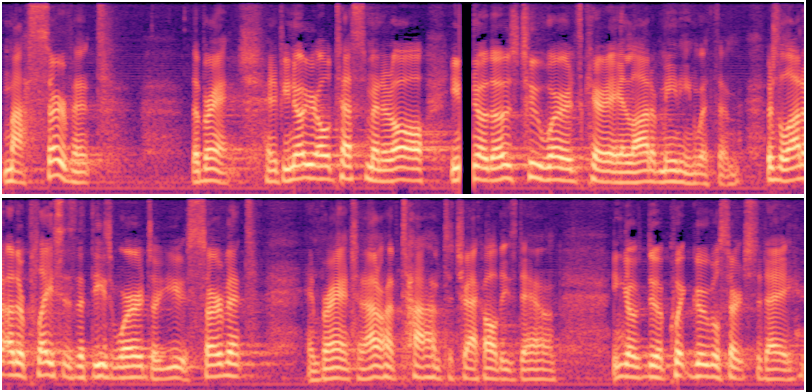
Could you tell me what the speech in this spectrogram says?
my servant the branch. And if you know your Old Testament at all, you know those two words carry a lot of meaning with them. There's a lot of other places that these words are used servant and branch. And I don't have time to track all these down. You can go do a quick Google search today.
